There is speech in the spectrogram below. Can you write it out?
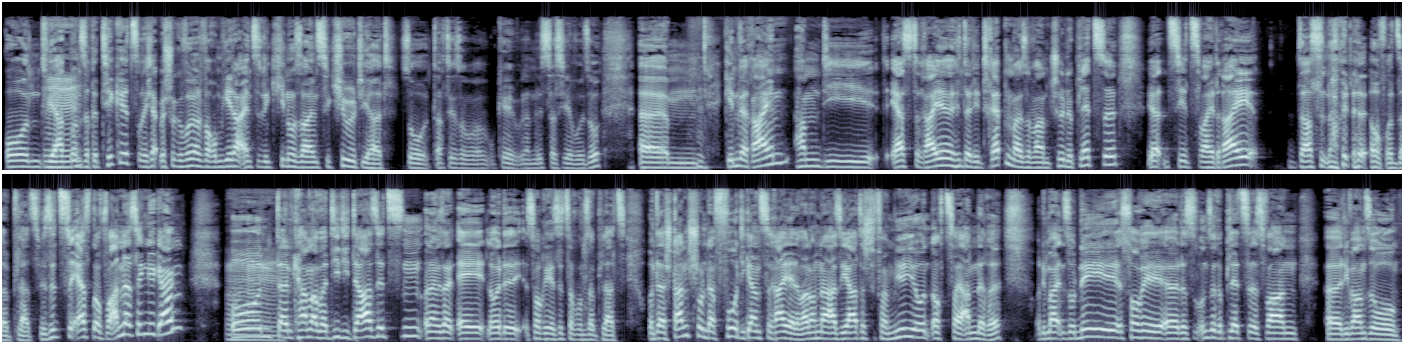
Und wir Mhm. hatten unsere Tickets und ich habe mich schon gewundert, warum jeder einzelne Kinosaal ein Security hat. So, dachte ich so, okay, dann ist das hier wohl so. Ähm, Gehen wir rein, haben die erste Reihe hinter die Treppen, also waren schöne Plätze. Wir hatten C2, 3, da sind Leute auf unserem Platz. Wir sind zuerst noch woanders hingegangen und Mhm. dann kamen aber die, die da sitzen und haben gesagt, ey, Leute, sorry, ihr sitzt auf unserem Platz. Und da stand schon davor die ganze Reihe. Da war noch eine asiatische Familie und noch zwei andere. Und die meinten so, nee, sorry, äh, das sind unsere Plätze. Das waren, äh, die waren so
